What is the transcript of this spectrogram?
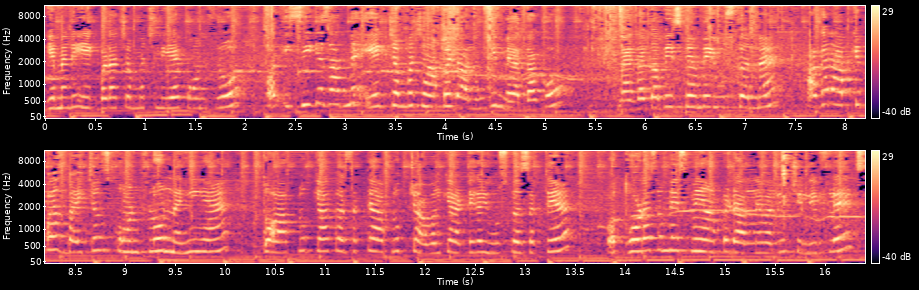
ये मैंने एक बड़ा चम्मच लिया है कॉर्नफ्लोर और इसी के साथ मैं एक चम्मच यहाँ पे डालूँगी मैदा को। मैदा का भी इसमें हमें यूज़ करना है। अगर आपके पास बाई चांस कॉर्नफ्लोर नहीं है तो आप लोग क्या कर सकते हैं? आप लोग चावल के आटे का यूज़ कर सकते हैं। और थोड़ा सा मैं इसमें यहाँ पे डालने वाली हूँ चिल्ली फ्लेक्स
